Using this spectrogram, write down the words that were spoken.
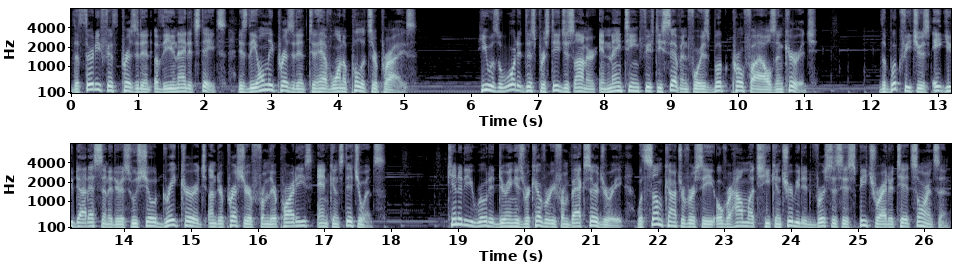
the 35th President of the United States, is the only president to have won a Pulitzer Prize. He was awarded this prestigious honor in 1957 for his book Profiles in Courage. The book features eight U.S. senators who showed great courage under pressure from their parties and constituents. Kennedy wrote it during his recovery from back surgery, with some controversy over how much he contributed versus his speechwriter Ted Sorensen.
